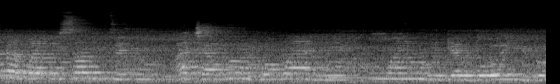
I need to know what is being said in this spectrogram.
nwata nwere something achala ugo nwanyị nwa nke bụ oyibo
